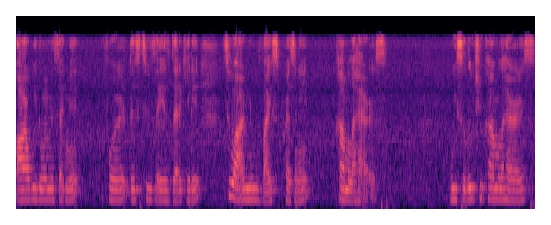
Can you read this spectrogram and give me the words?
our We the Women segment for this Tuesday is dedicated to our new Vice President, Kamala Harris. We salute you, Kamala Harris,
